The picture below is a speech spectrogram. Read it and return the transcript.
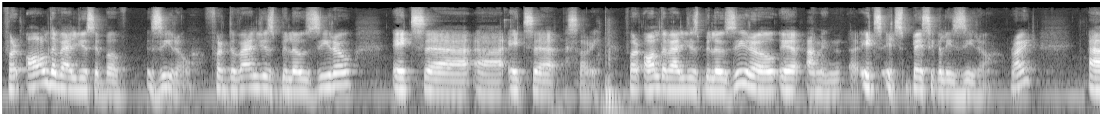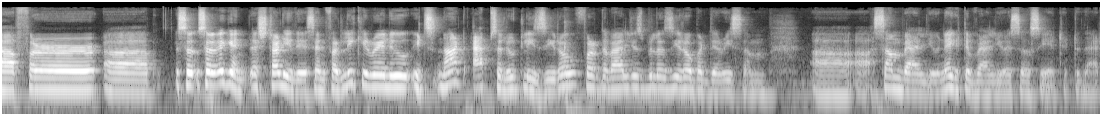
for all the values above zero. For the values below zero, it's uh, uh, it's uh, sorry. For all the values below zero, uh, I mean, it's it's basically zero, right? Uh, for uh, so so again let's study this and for leaky ReLU it's not absolutely zero for the values below zero but there is some uh, uh, some value, negative value associated to that.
